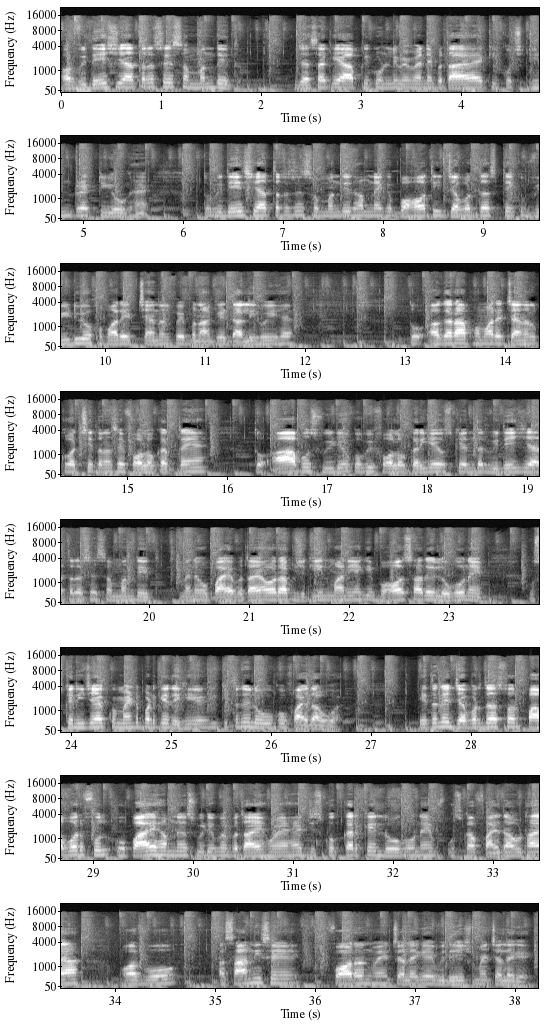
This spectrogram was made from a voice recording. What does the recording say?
और विदेश यात्रा से संबंधित, जैसा कि आपकी कुंडली में मैंने बताया है कि कुछ इनडायरेक्ट योग हैं तो विदेश यात्रा से संबंधित हमने एक बहुत ही ज़बरदस्त एक वीडियो हमारे चैनल पे बना के डाली हुई है। तो अगर आप हमारे चैनल को अच्छी तरह से फॉलो करते हैं तो आप उस वीडियो को भी फॉलो करिए, उसके अंदर विदेश यात्रा से संबंधित मैंने उपाय बताया और आप यकीन मानिए कि बहुत सारे लोगों ने, उसके नीचे आप कमेंट पढ़ के देखिएगा कि कितने लोगों को फ़ायदा हुआ। इतने ज़बरदस्त और पावरफुल उपाय हमने उस वीडियो में बताए हुए हैं, जिसको करके लोगों ने उसका फ़ायदा उठाया और वो आसानी से फ़ौरन में चले गए, विदेश में चले गए।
